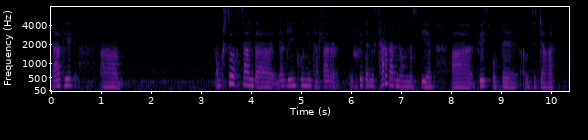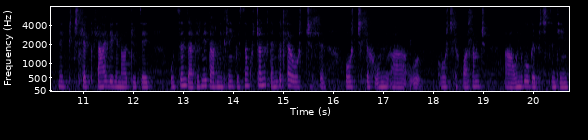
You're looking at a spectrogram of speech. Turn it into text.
За тэгээд өнгөрсөн хугацаанд яг энэ хүний талаар ерөөхдөө нэг сар гарны өмнөөс би яг фэйсбүүкээ үзэж агаад нэг бичлэг лайвыг нь олж үзээд үзсэн. За тэрний доор нэг линк байсан. 30 хоногт амьдралаа өөрчлөх өөрчлөх өөрчлөх боломж үнгүүгээ бичсэн тийм.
